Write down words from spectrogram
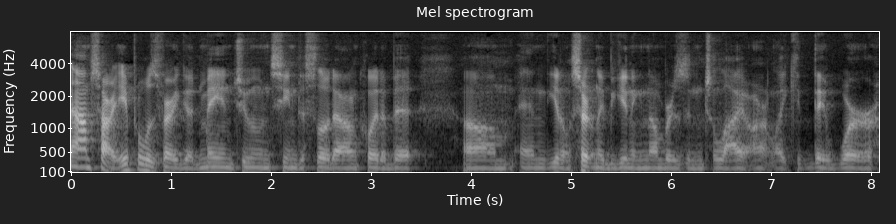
No, I'm sorry, April was very good. May and June seemed to slow down quite a bit. Um, and you know, certainly beginning numbers in July aren't like they were,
